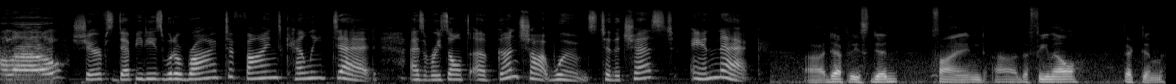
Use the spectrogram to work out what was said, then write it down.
Hello? Sheriff's deputies would arrive to find Kelly dead as a result of gunshot wounds to the chest and neck. Uh, deputies did find uh, the female victim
